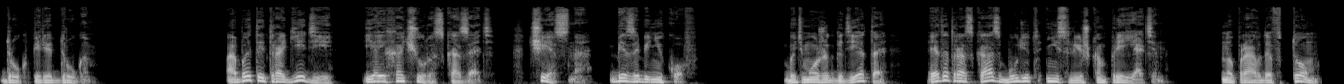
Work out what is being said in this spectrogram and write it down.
друг перед другом. Об этой трагедии я и хочу рассказать, честно, без обиняков. Быть может, где-то этот рассказ будет не слишком приятен. Но правда в том,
